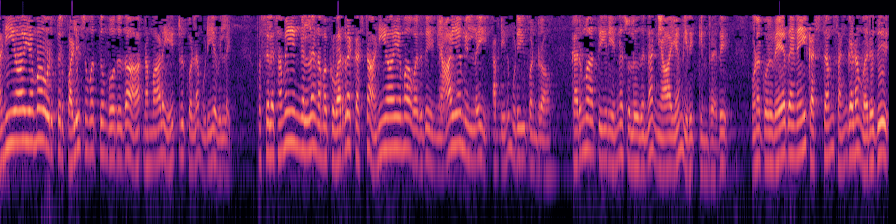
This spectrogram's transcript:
அநியாயமா ஒருத்தர் பழி சுமத்தும் போதுதான் நம்மால ஏற்றுக்கொள்ள முடியவில்லை. இப்ப சில சமயங்கள்ல நமக்கு வர்ற கஷ்டம் அநியாயமா வருது நியாயம் இல்லை அப்படின்னு முடிவு பண்றோம். கர்மா தீரி என்ன சொல்லுதுன்னா நியாயம் இருக்கின்றது. உனக்கு ஒரு வேதனை கஷ்டம் சங்கடம் வருது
